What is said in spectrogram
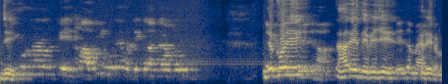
ਜੀ ਕੀ ਉਹਨਾਂ ਨੂੰ ਭੇਦਭਾਵ ਨਹੀਂ ਹੋ ਰਿਹਾ ਵੱਡੇ ਕਲਾਕਾਰਾਂ ਨੂੰ? ਦੇਖੋ ਜੀ ਹਾਂ ਹਾਂ ਇਹ ਦੇਵੀ ਜੀ ਇਹਦਾ ਮੈਂ clear ਕਰੋ।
